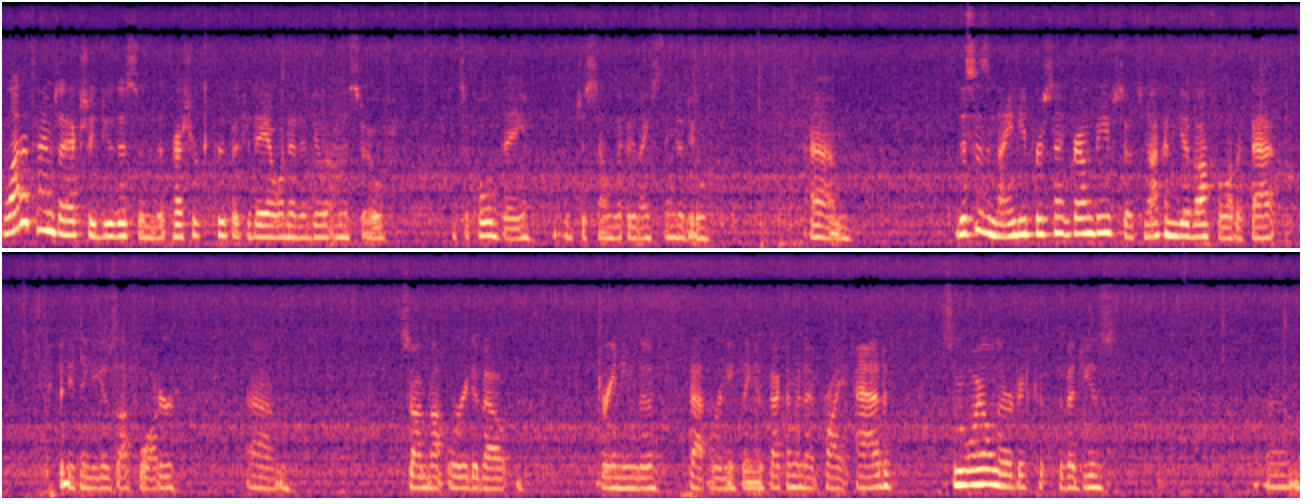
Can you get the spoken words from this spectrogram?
A lot of times I actually do this in the pressure cooker, but today I wanted to do it on the stove. It's a cold day. It just sounds like a nice thing to do. Um, this is 90% ground beef, so it's not going to give off a lot of fat. If anything, it gives off water. Um, so I'm not worried about draining the fat or anything. In fact, I'm going to probably add some oil in order to cook the veggies. Um,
